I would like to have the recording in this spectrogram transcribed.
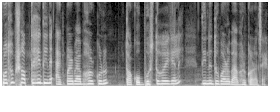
প্রথম সপ্তাহে দিনে একবার ব্যবহার করুন, ত্বক অভ্যস্ত হয়ে গেলে দিনে দুবারও ব্যবহার করা যায়।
